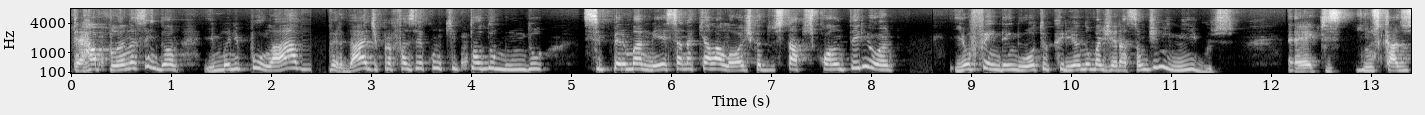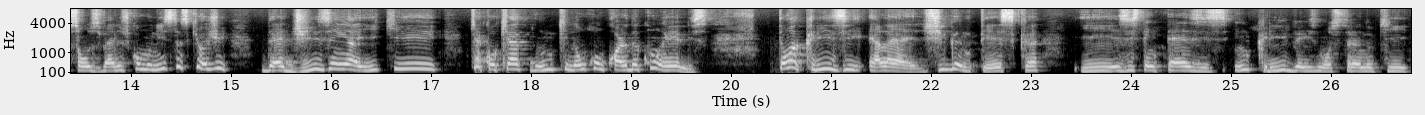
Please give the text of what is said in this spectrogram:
Terra plana sem dono. E manipular a verdade para fazer com que todo mundo se permaneça naquela lógica do status quo anterior. E ofendendo o outro, criando uma geração de inimigos. É, que nos casos são os velhos comunistas que hoje é, dizem aí que, que é qualquer um que não concorda com eles. Então a crise ela é gigantesca e existem teses incríveis mostrando que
